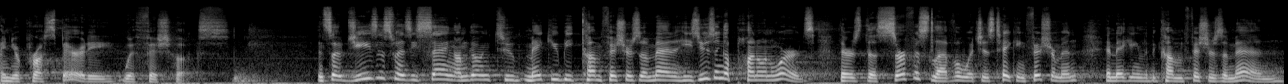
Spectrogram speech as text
and your prosperity with fishhooks. And so, Jesus, as he's saying, I'm going to make you become fishers of men, he's using a pun on words. There's the surface level, which is taking fishermen and making them become fishers of men.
